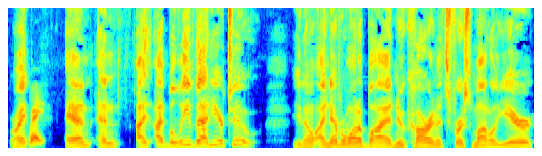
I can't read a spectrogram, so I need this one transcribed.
Right. Right. And and I, I believe that here too. You know, I never want to buy a new car in its first model year.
